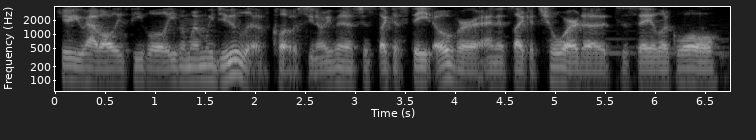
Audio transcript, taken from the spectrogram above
here you have all these people, even when we do live close, you know, even it's just like a state over and it's like a chore to, to say, look, well,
